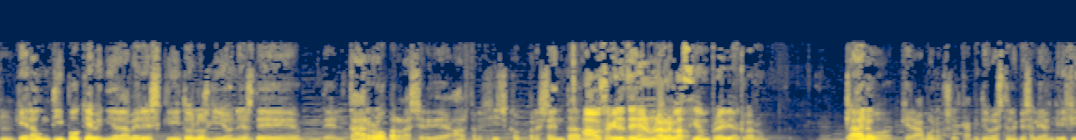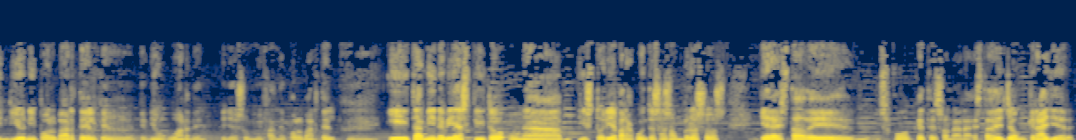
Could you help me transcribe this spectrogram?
mm. que era un tipo que venía de haber escrito los guiones de, del Tarro para la serie de Alfred Hitchcock Presenta. Ah, o sea que ya tenían una relación previa, claro. Claro, que era, bueno, pues el capítulo este en el que salían Griffin Dune y Paul Bartel, que, mm. que dio guarde, que yo soy muy fan de Paul Bartel, mm. y también había escrito una historia para cuentos asombrosos, que era esta de, supongo que te sonará, esta de John Cryer,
